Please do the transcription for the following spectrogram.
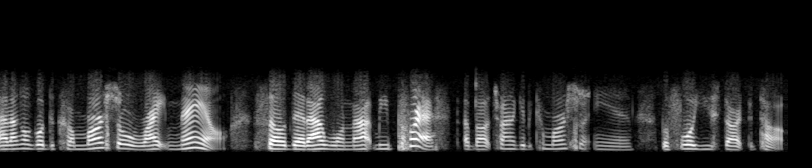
and I'm going to go to commercial right now so that I will not be pressed about trying to get a commercial in before you start to talk.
